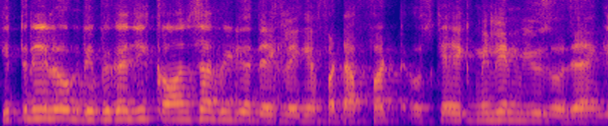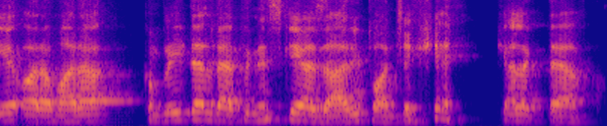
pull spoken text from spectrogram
कितने लोग दीपिका जी कौन सा वीडियो देख लेंगे फटाफट? उसके एक मिलियन व्यूज़ हो जाएँगे और हमारा कंप्लीट हेल्थ हैप्पीनेस के हज़ार ही पहुँचेंगे। क्या लगता है आपको?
